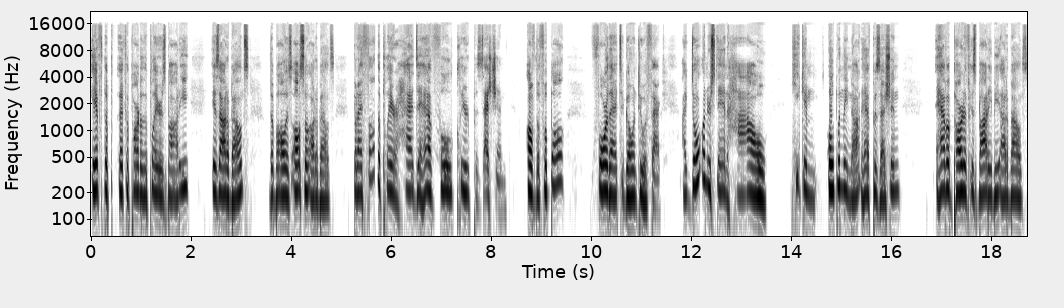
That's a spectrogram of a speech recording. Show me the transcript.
if the if a part of the player's body is out of bounds, the ball is also out of bounds. But I thought the player had to have full clear possession of the football for that to go into effect. I don't understand how he can openly not have possession, have a part of his body be out of bounds,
